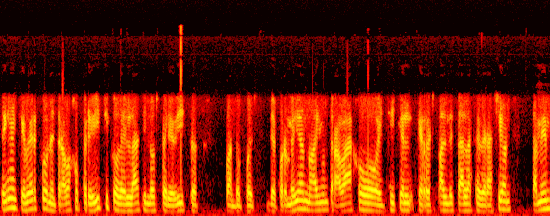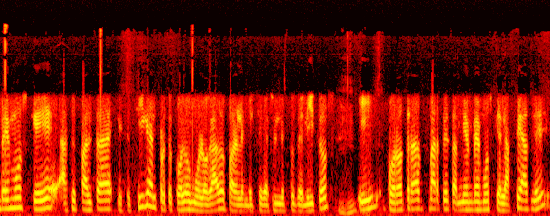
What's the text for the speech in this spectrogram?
tengan que ver con el trabajo periodístico de las y los periodistas, cuando pues de por medio no hay un trabajo en sí que, que respalde tal aseveración. También vemos que hace falta que se siga el protocolo homologado para la investigación de estos delitos y por otra parte también vemos que la FEADLE,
